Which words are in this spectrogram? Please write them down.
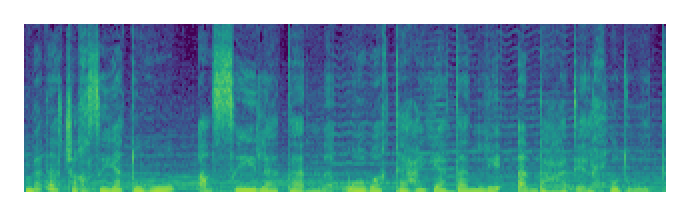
بدت شخصيته أصيلة وواقعية لأبعد الحدود.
